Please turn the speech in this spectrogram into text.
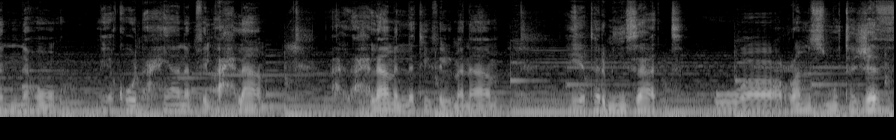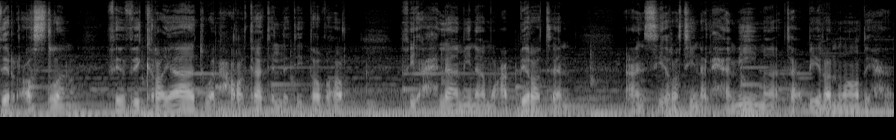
أنه يكون أحيانا في الأحلام. الأحلام التي في المنام هي ترميزات والرمز متجذر أصلا في الذكريات والحركات التي تظهر في أحلامنا معبرة عن سيرتنا الحميمة تعبيرا واضحا.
